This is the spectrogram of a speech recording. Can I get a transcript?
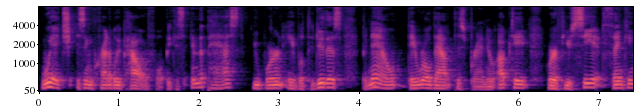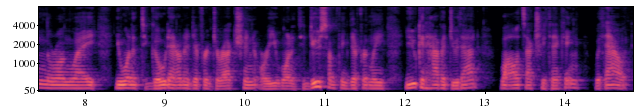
which is incredibly powerful because in the past you weren't able to do this, but now they rolled out this brand new update where if you see it thinking the wrong way, you want it to go down a different direction, or you want it to do something differently, you can have it do that while it's actually thinking without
